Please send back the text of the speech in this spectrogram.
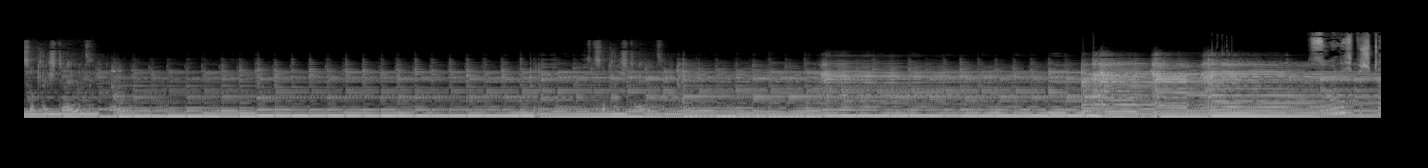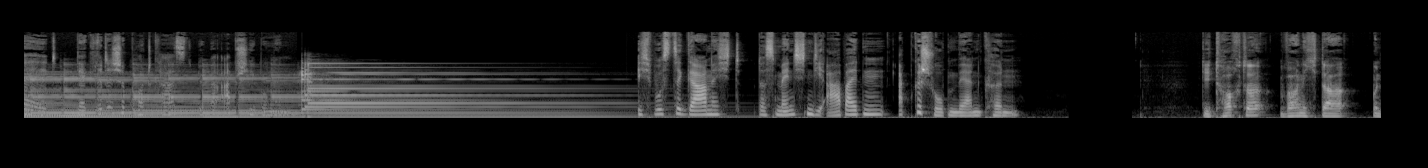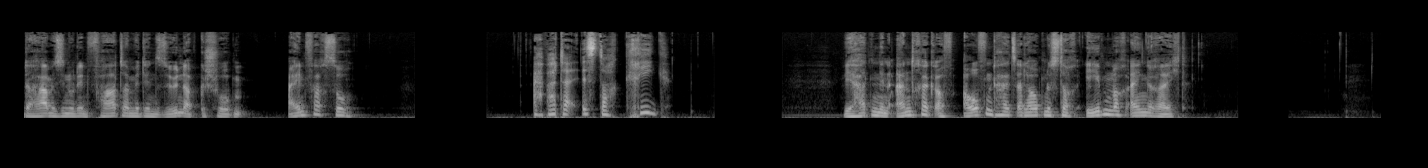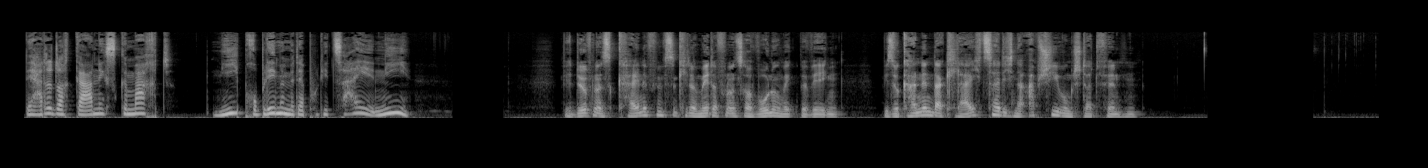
Nicht so bestellt. Nicht so bestellt. So nicht bestellt, der kritische Podcast über Abschiebungen. Ich wusste gar nicht, dass Menschen, die arbeiten, abgeschoben werden können. Die Tochter war nicht da und da haben sie nur den Vater mit den Söhnen abgeschoben. Einfach so. Aber da ist doch Krieg. Wir hatten den Antrag auf Aufenthaltserlaubnis doch eben noch eingereicht. Der hatte doch gar nichts gemacht. Nie Probleme mit der Polizei, nie. Wir dürfen uns keine 15 Kilometer von unserer Wohnung wegbewegen. Wieso kann denn da gleichzeitig eine Abschiebung stattfinden?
